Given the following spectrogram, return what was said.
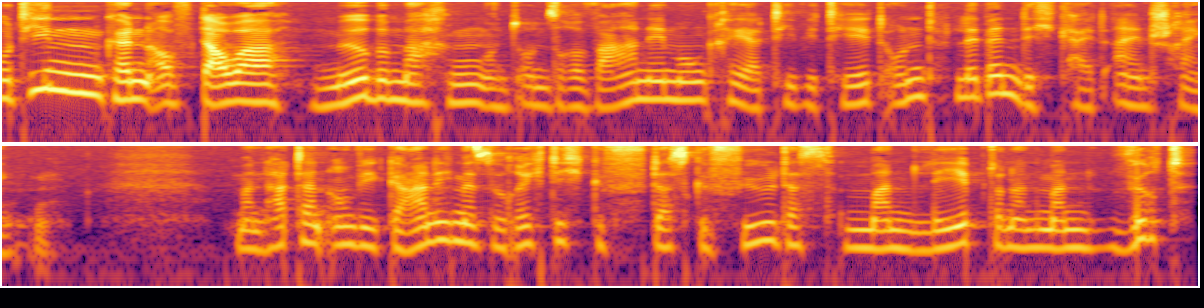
Routinen können auf Dauer mürbe machen und unsere Wahrnehmung, Kreativität und Lebendigkeit einschränken. Man hat dann irgendwie gar nicht mehr so richtig das Gefühl, dass man lebt, sondern man wird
